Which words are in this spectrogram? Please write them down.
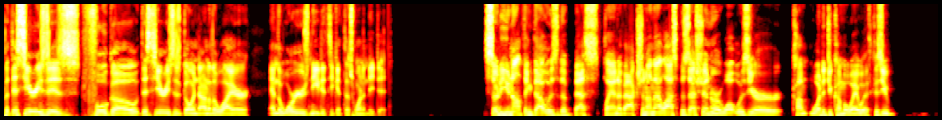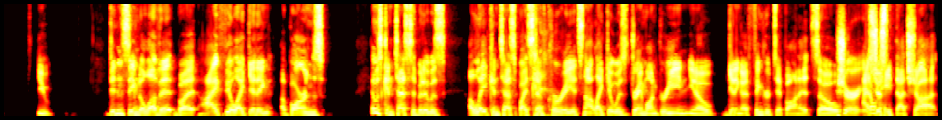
But this series is full go. This series is going down to the wire, and the Warriors needed to get this one, and they did. So, do you not think that was the best plan of action on that last possession, or what was your com- what did you come away with? Because you you didn't seem to love it, but I feel like getting a Barnes. It was contested, but it was a late contest by Steph Curry. It's not like it was Draymond Green, you know, getting a fingertip on it. So sure, I don't just, hate that shot.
